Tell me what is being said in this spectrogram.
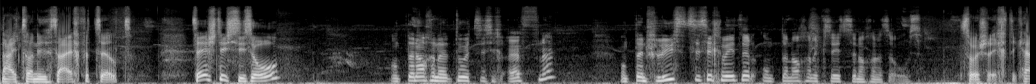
Nein, jetzt habe ich es eigentlich erzählt. Zuerst ist sie so. Und danach tut sie sich öffnen. Und dann schließt sie sich wieder und danach sieht sie nachher so aus. So ist richtig, he?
